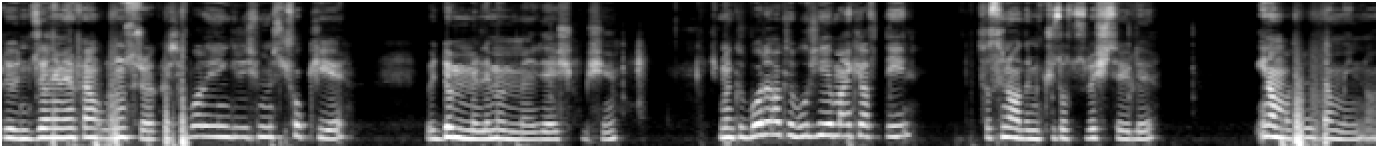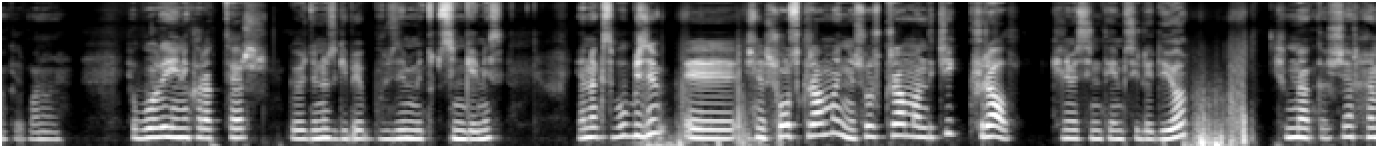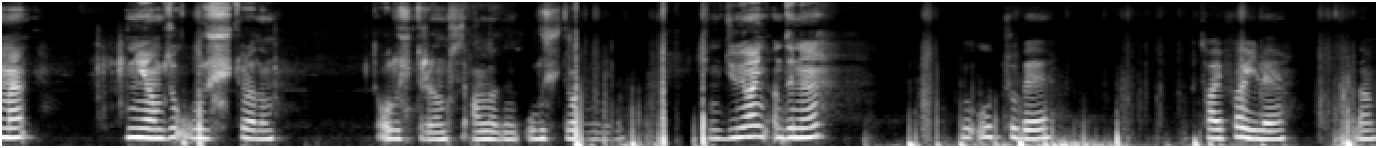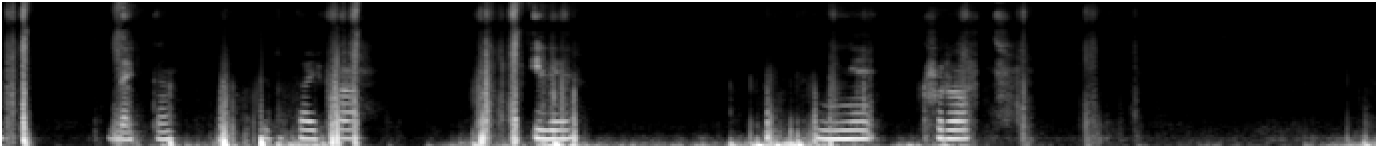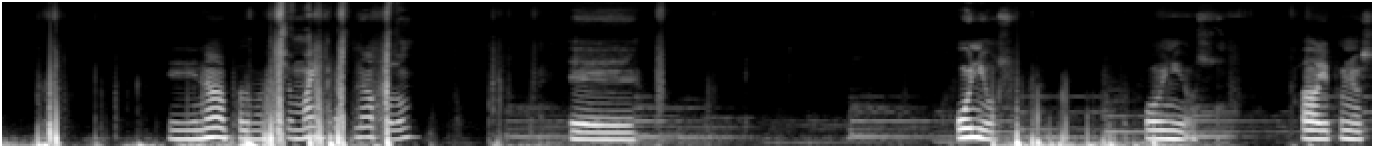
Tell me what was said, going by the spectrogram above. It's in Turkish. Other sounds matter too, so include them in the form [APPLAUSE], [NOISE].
düzenlemeler falan uzun süre arkadaşlar. Bu arada yeni girişimiz çok iyi. Ve dönmeli dönmeli değişik bir şey. Şimdi bu arada arkadaşlar bu şey Minecraft değil. Satın aldım 235 TL. İnanmazsanız inanmayın arkadaşlar bana ne. Bu arada yeni karakter gördüğünüz gibi bu bizim YouTube simgemiz. Yani bu bizim e, şimdi Source Kralman ya Source Kralman'daki kral kelimesini temsil ediyor. Şimdi arkadaşlar hemen dünyamızı oluşturalım. Oluşturalım siz anladınız. Oluşturalım dedim. Şimdi dünyanın adını YouTube tayfa ile lan bir dakika YouTube tayfa ile Minecraft ee, ne yapalım arkadaşlar? Minecraft ne yapalım? Ee, oynuyoruz. Oynuyoruz. Aa yapamıyoruz.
